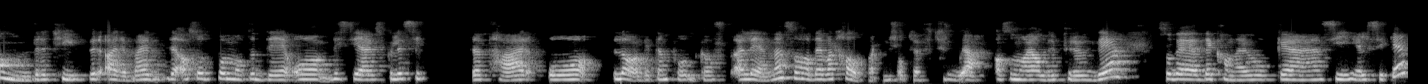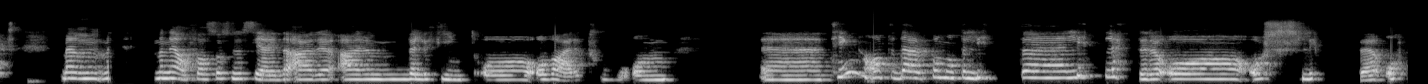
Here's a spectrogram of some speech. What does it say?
andre typer arbeid. Det, altså på en måte det å Hvis jeg skulle sittet her og laget en podkast alene, så hadde jeg vært halvparten så tøff, tror jeg. Altså Nå har jeg aldri prøvd det, så det, det kan jeg jo ikke si helt sikkert. Men, men, men iallfall så syns jeg det er, er veldig fint å, å være to om eh, ting. Og at det er på en måte litt, eh, litt lettere å, å slippe opp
